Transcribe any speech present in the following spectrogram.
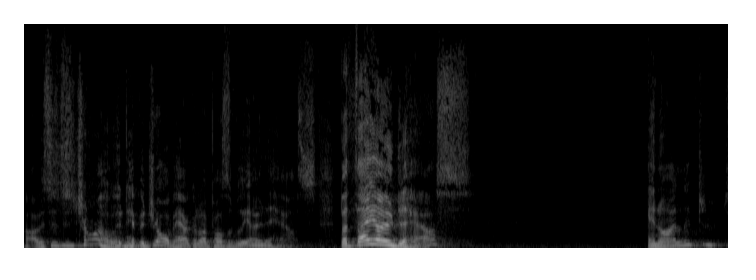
I was just a child. I didn't have a job. How could I possibly own a house? But they owned a house, and I lived in it.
